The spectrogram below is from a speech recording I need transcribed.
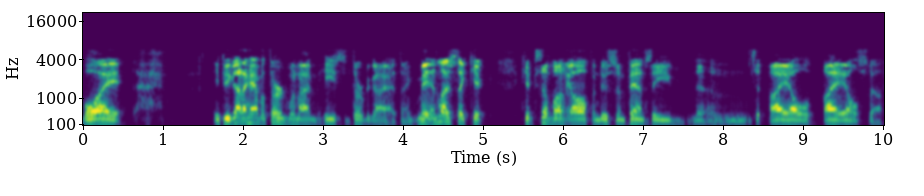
boy, if you got to have a third one, I'm, he's the third guy, I think. I mean, unless they kick, kick somebody off and do some fancy, um, IL, IL stuff.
